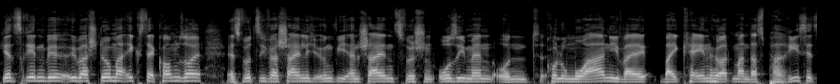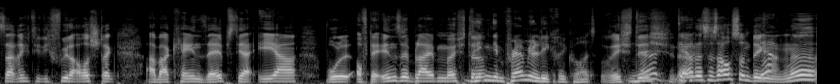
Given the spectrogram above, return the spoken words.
Jetzt reden wir über Stürmer X, der kommen soll. Es wird sich wahrscheinlich irgendwie entscheiden zwischen Osimen und Kolomoani, weil bei Kane hört man, dass Paris jetzt da richtig die Fühler ausstreckt. Aber Kane selbst ja eher wohl auf der Insel bleiben möchte. Wegen dem Premier League-Rekord. Richtig, Ne? Der- ja, das ist auch so ein Ding, Ja. ne?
